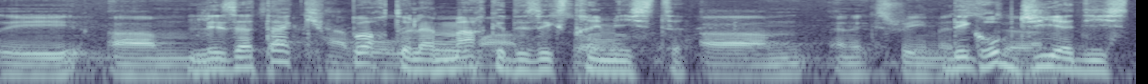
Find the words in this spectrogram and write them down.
Les attaques portent la marque des extrémistes, des groupes djihadistes.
